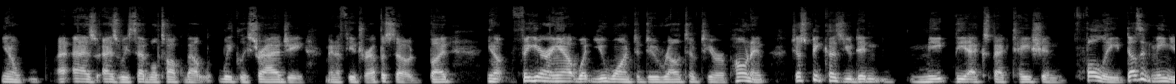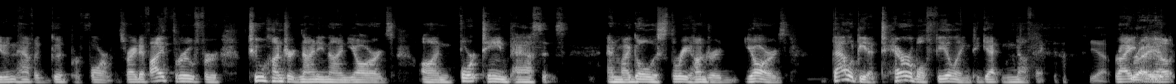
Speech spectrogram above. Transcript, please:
you know as as we said we'll talk about weekly strategy in a future episode but you know figuring out what you want to do relative to your opponent just because you didn't meet the expectation fully doesn't mean you didn't have a good performance right if i threw for 299 yards on 14 passes and my goal is 300 yards, that would be a terrible feeling to get nothing. Yeah. Right. Right. You know,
